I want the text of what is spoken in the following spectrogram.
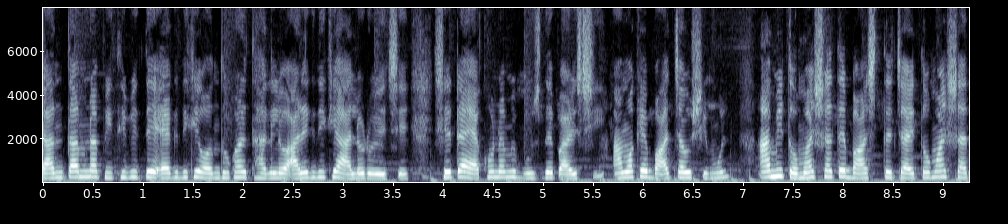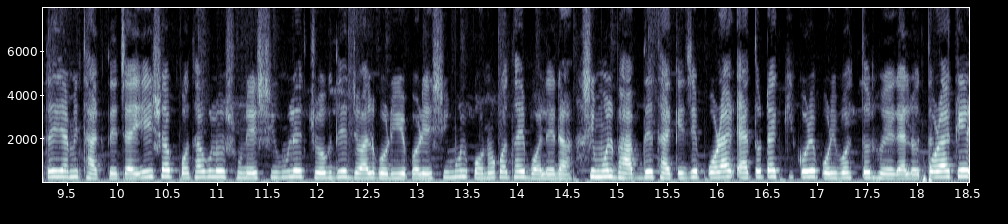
জানতাম না পৃথিবীতে একদিকে অন্ধকার থাকলেও আরেক দিকে আলো রয়েছে, সেটা এখন আমি বুঝতে পারছি। আমাকে বাঁচাও শিমুল, আমি তোমার সাথে বাঁচতে চাই, তোমার সাথেই আমি থাকতে চাই। এই সব কথাগুলো শুনে শিমুলের চোখ দিয়ে জল গড়িয়ে পড়ে। শিমুল কোনো কথাই বলে না। শিমুল ভাবতে থাকে যে পড়ার এতটা কি করে পরিবর্তন হয়ে গেল। পোড়াকের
